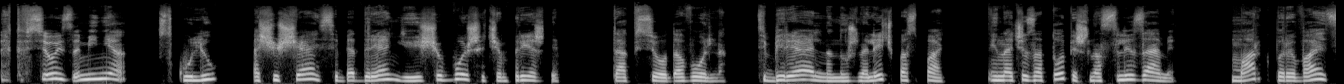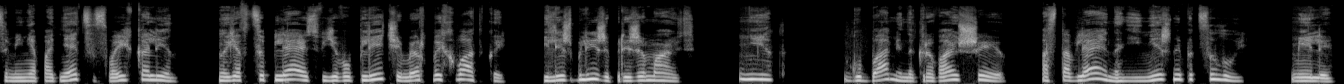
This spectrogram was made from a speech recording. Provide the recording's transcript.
Это все из-за меня. Скулю, ощущая себя дрянью еще больше, чем прежде. Так, все, довольно. Тебе реально нужно лечь поспать, иначе затопишь нас слезами. Марк порывается меня поднять со своих колен, но я вцепляюсь в его плечи мертвой хваткой и лишь ближе прижимаюсь. Нет. Губами накрываю шею, оставляя на ней нежный поцелуй. Милли.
